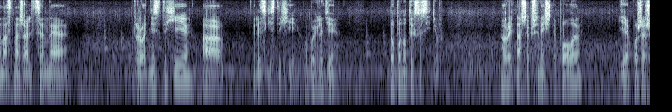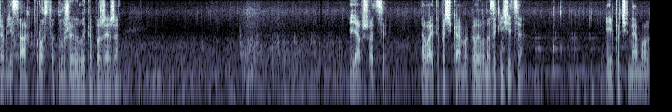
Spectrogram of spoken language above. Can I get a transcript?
в нас, на жаль, це не природні стихії, а людські стихії у вигляді довбанутих сусідів. Горить наше пшеничне поле, є пожежа в лісах, просто дуже велика пожежа. Я в шоці. Давайте почекаємо, коли воно закінчиться, і почнемо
